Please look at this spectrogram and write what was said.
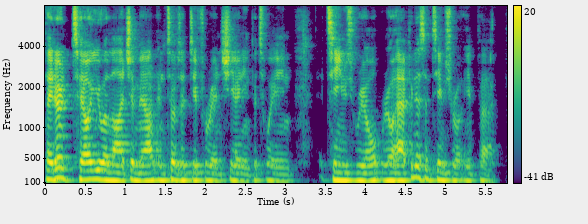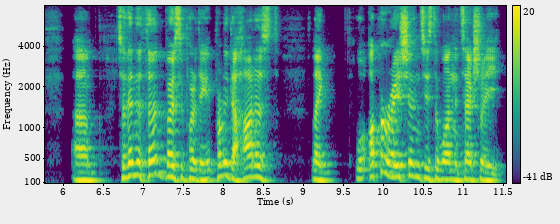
they don't tell you a large amount in terms of differentiating between teams' real, real happiness and teams' real impact. Um, so then the third most important thing, probably the hardest, like, well, operations is the one that's actually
